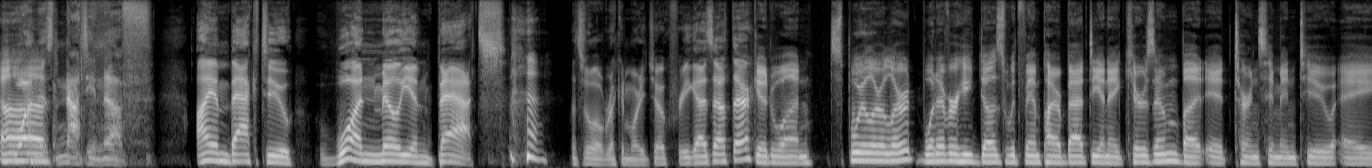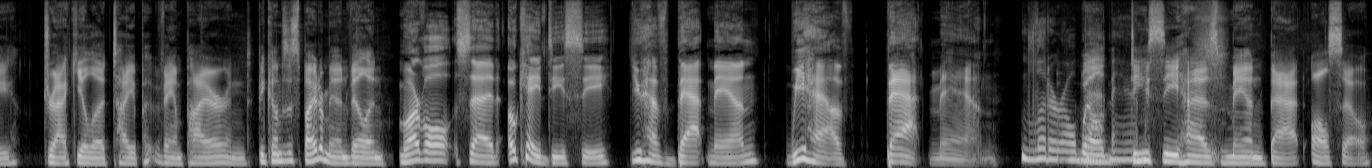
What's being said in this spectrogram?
Uh, One is not enough. I am back to one million bats. That's a little Rick and Morty joke for you guys out there. Good one. Spoiler alert: whatever he does with vampire bat DNA cures him, but it turns him into a Dracula type vampire and becomes a Spider-Man villain. Marvel said, okay, DC, you have Batman. We have Batman. Literal Well, Batman. DC has Man Bat also,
